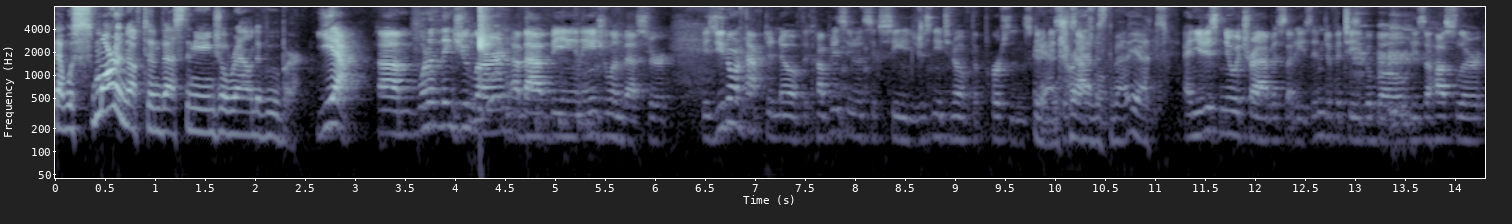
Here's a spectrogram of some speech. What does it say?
that was smart enough to invest in the angel round of Uber. Yeah. Um, one of the things you learn about being an angel investor is you don't have to know if the company's going to succeed. You just need to know if the person's going to and be Travis, successful. the yeah, it's, And you just knew with Travis that he's indefatigable, he's a hustler,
